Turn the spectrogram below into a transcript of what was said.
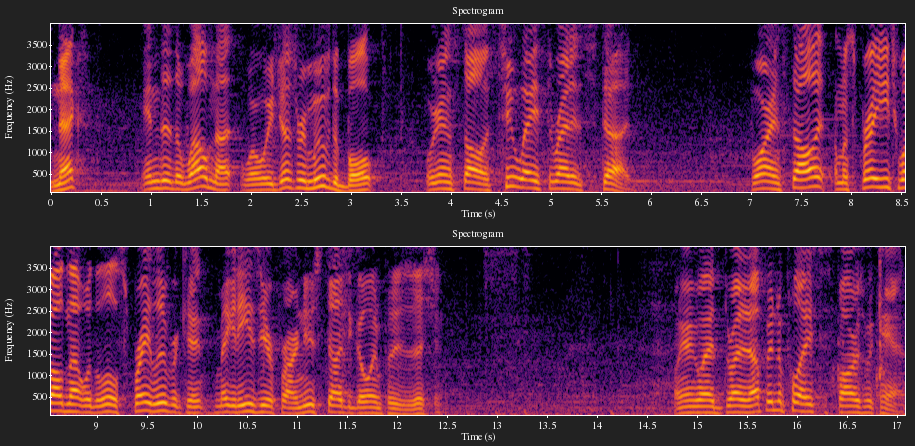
Next, into the weld nut where we just removed the bolt, we're going to install a two-way threaded stud. Before I install it, I'm going to spray each weld nut with a little spray lubricant, to make it easier for our new stud to go in position. Going to go ahead and thread it up into place as far as we can.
